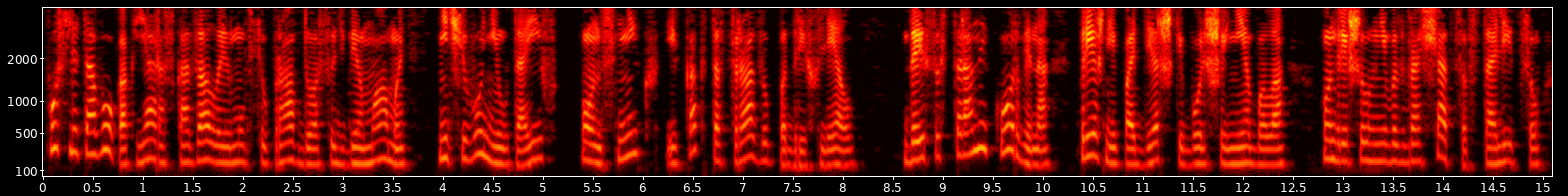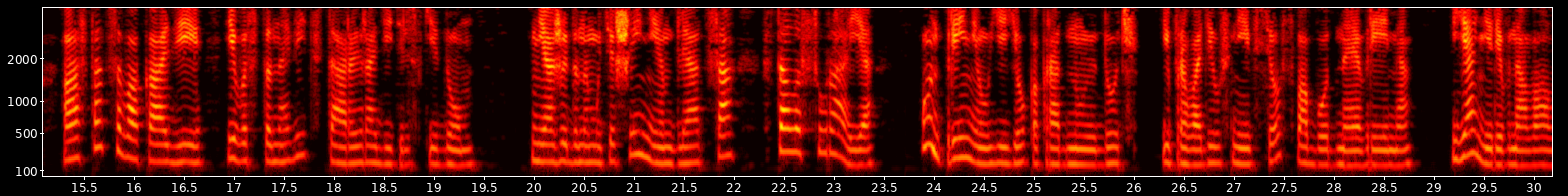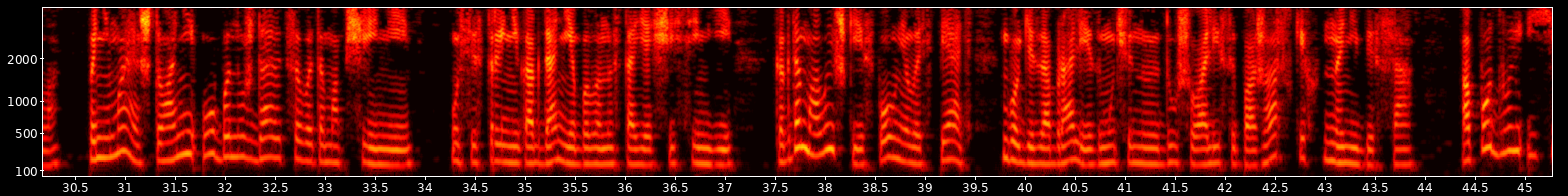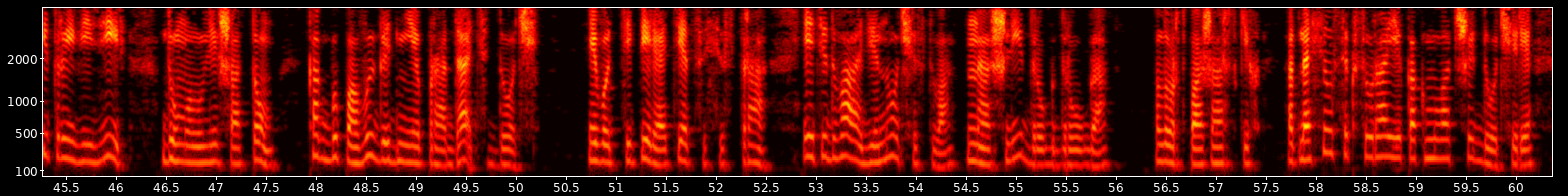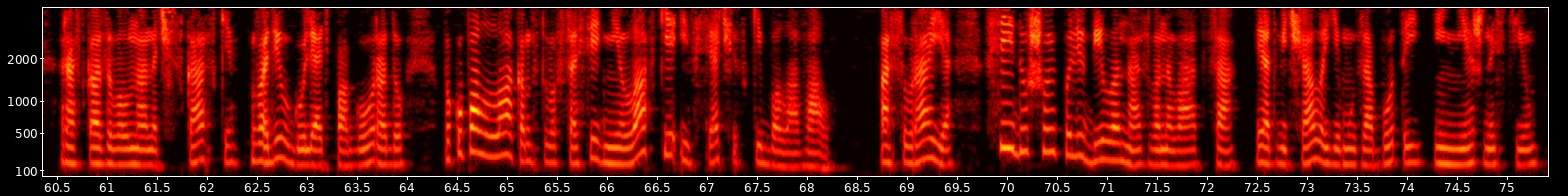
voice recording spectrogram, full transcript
После того, как я рассказала ему всю правду о судьбе мамы, ничего не утаив, он сник и как-то сразу подряхлел. Да и со стороны Корвина прежней поддержки больше не было. Он решил не возвращаться в столицу, а остаться в Акадии и восстановить старый родительский дом. Неожиданным утешением для отца стала Сурая. Он принял ее как родную дочь и проводил с ней все свободное время. Я не ревновала, понимая, что они оба нуждаются в этом общении. У сестры никогда не было настоящей семьи. Когда малышке исполнилось пять, боги забрали измученную душу Алисы Пожарских на небеса. А подлый и хитрый визирь думал лишь о том, как бы повыгоднее продать дочь. И вот теперь отец и сестра, эти два одиночества, нашли друг друга. Лорд Пожарских относился к Сурае как к младшей дочери, рассказывал на ночь сказки, водил гулять по городу, покупал лакомства в соседней лавке и всячески баловал. А Сурая всей душой полюбила названного отца и отвечала ему заботой и нежностью.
